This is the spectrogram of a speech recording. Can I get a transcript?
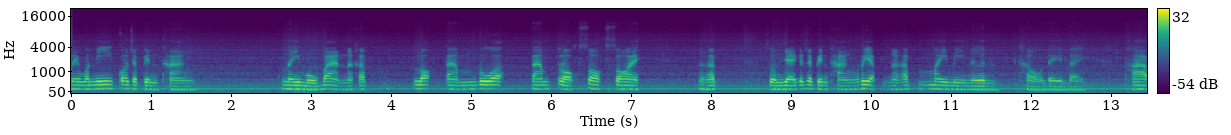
ในวันนี้ก็จะเป็นทาง ในหมู่บ้านนะครับเลาะตามรั้วตามตรอกซอกซอยนะครับ ส่วนใหญ่ก็จะเป็นทางเรียบนะครับ ไม่มีเนินเขาใด ๆ ภาพ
